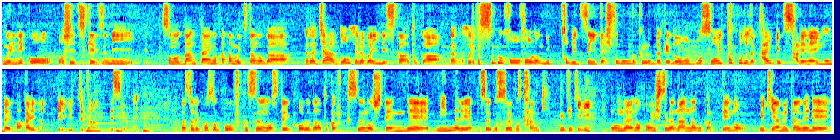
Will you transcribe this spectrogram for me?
無理にこう押し付けずにその団体の方も言ってたのがなんかじゃあどうすればいいんですか？とかなんかそういったすぐ方法論に飛びついた質問が来るんだけど、うん、もうそういったことじゃ解決されない問題ばかりだって言ってたんですよね。うん。それこそこう複数のステークホルダーとか複数の視点でみんなでやっぱそれこそそれこそ短期的に問題の本質が何なのかっていうのを見極めた上で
